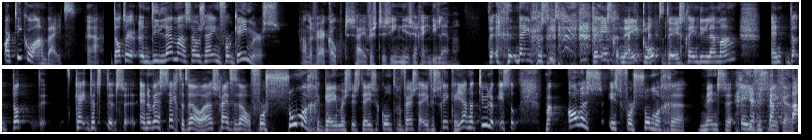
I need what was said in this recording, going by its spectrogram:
artikel aan bijt. Ja. Dat er een dilemma zou zijn voor gamers. Aan de verkoopcijfers te zien is er geen dilemma. De- nee, precies. er is, nee, klopt. Er is geen dilemma. En dat... dat Kijk, dat, dat, NOS zegt het wel, hè? schrijft het wel. Voor sommige gamers is deze controverse even schrikken. Ja, natuurlijk is dat. Maar alles is voor sommige mensen even schrikken.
